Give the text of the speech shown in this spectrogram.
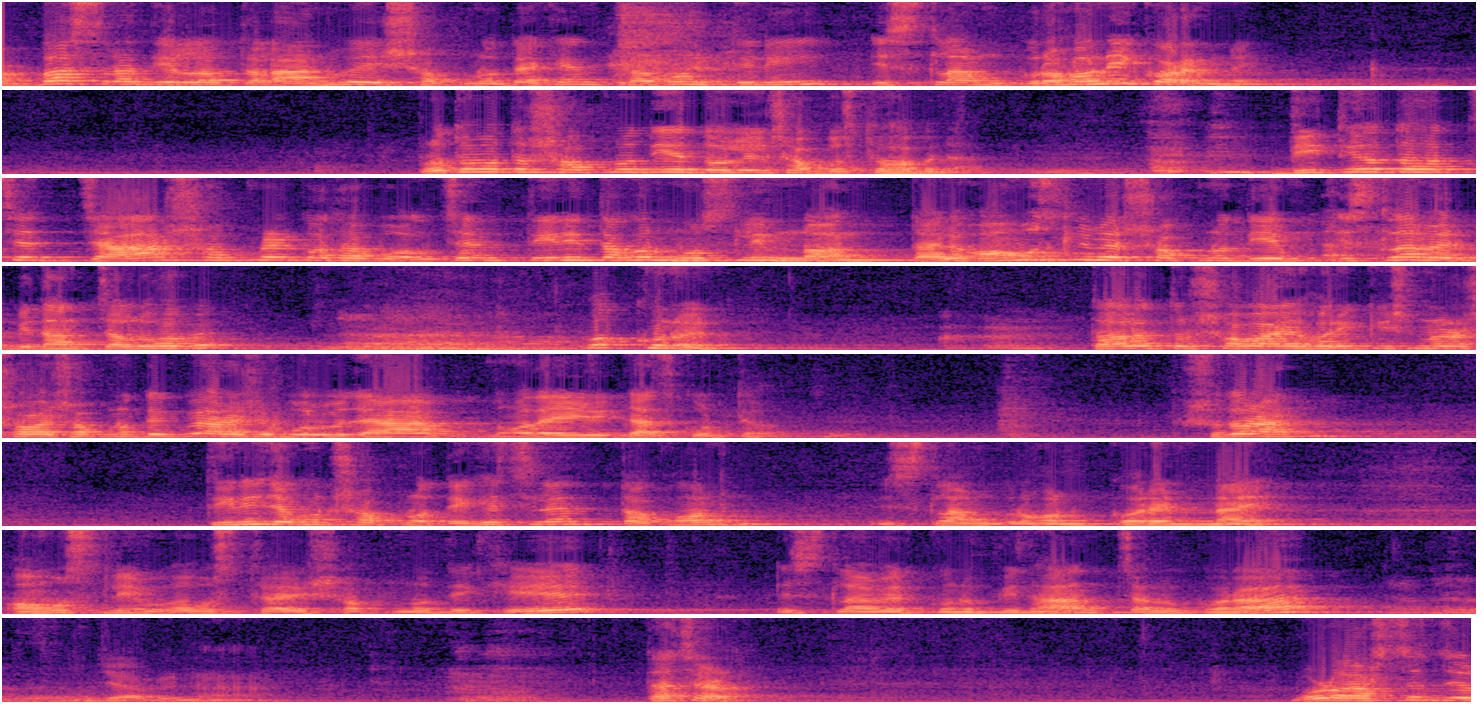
আব্বাস রাজি আল্লাহ আনহু এই স্বপ্ন দেখেন, তখন তিনি ইসলাম গ্রহণই করেন নাই। প্রথমত স্বপ্ন দিয়ে দলিল সাব্যস্ত হবে না। দ্বিতীয়ত হচ্ছে, যার স্বপ্নের কথা বলছেন, তিনি তখন মুসলিম নন। তাহলে অমুসলিমের স্বপ্ন দিয়ে ইসলামের বিধান চালু হবে? কখনোই না। তাহলে তো সবাই হরিকৃষ্ণরা সবাই স্বপ্ন দেখবে আর এসে বলবে যে হ্যাঁ তোমাদের এই কাজ করতে হবে। সুতরাং, তিনি যখন স্বপ্ন দেখেছিলেন, তখন ইসলাম গ্রহণ করেন নাই। অমুসলিম অবস্থায় স্বপ্ন দেখে ইসলামের কোনো বিধান চালু করা যাবে না। তাছাড়া বড় আশ্চর্য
